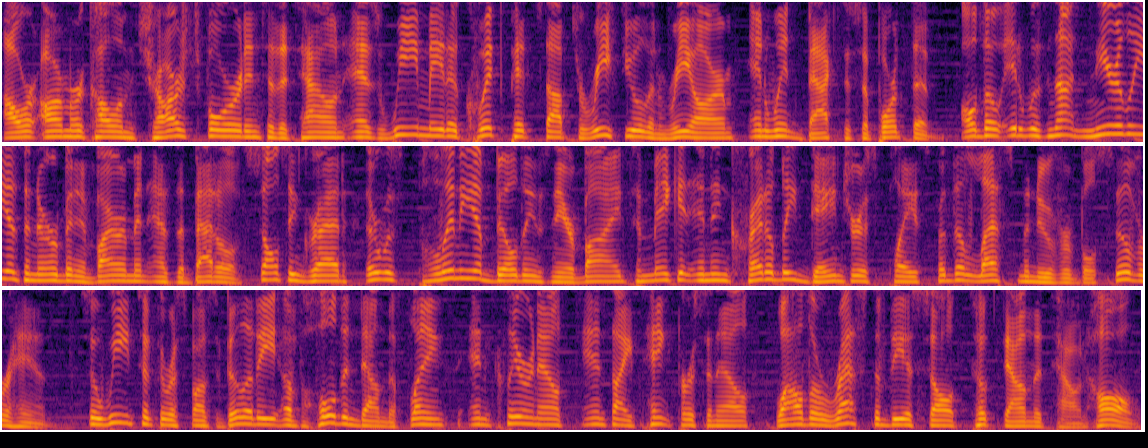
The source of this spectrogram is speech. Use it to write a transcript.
Our armor column charged forward into the town as we made a quick pit stop to refuel and rearm and went back to support them. Although it was not nearly as an urban environment as the Battle of Saltingrad, there was plenty of buildings nearby to make it an incredibly dangerous place for the less maneuverable Silverhands. So we took the responsibility of holding down the flanks and clearing out anti-tank personnel while the rest of the assault took down the town hall.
